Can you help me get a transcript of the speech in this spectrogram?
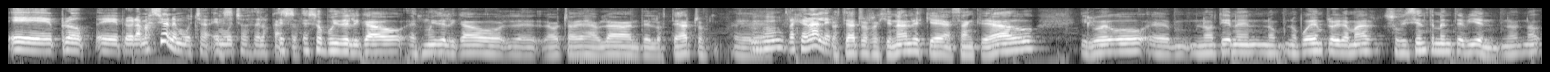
eh, eh, programación en, muchas, en muchos de los casos. eso es muy delicado, es muy delicado. La otra vez hablaban de los teatros eh, regionales. Los teatros regionales que se han creado y luego no tienen, no, no, pueden programar suficientemente bien. No, no,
